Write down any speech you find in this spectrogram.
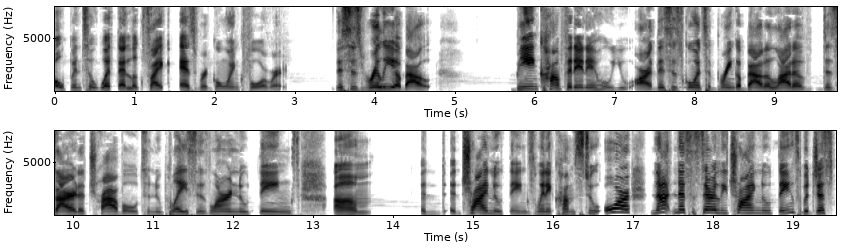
open to what that looks like as we're going forward. This is really about being confident in who you are. This is going to bring about a lot of desire to travel to new places, learn new things, um, try new things when it comes to, or not necessarily trying new things, but just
